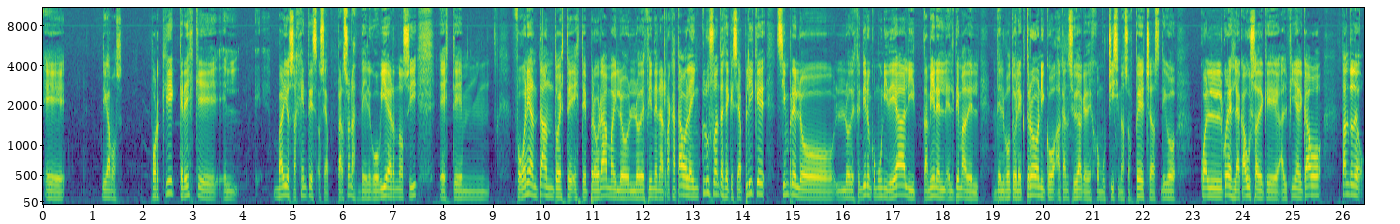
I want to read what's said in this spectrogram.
eh, digamos, ¿por qué crees que el, varios agentes, o sea, personas del gobierno, sí, este, mm, fogonean tanto este, este programa y lo, lo defienden a rajatabla, incluso antes de que se aplique, siempre lo, lo defendieron como un ideal y también el, el tema del, del, voto electrónico acá en Ciudad que dejó muchísimas sospechas. Digo, ¿cuál, ¿cuál es la causa de que al fin y al cabo tanto,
